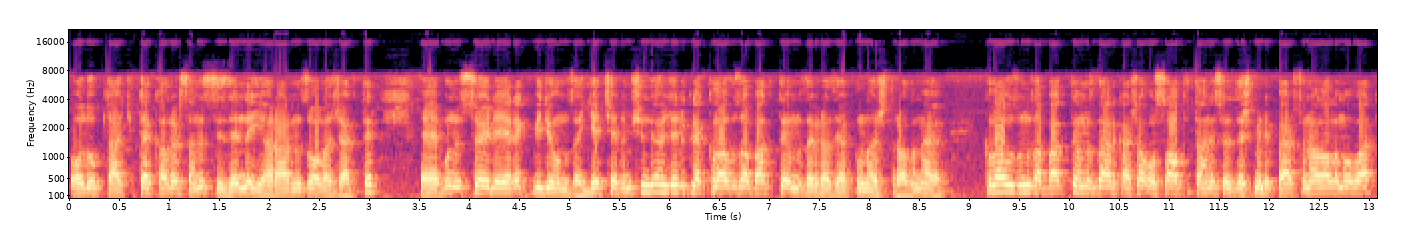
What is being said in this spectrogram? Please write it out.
olup takipte kalırsanız sizlerin de yararınıza olacaktır. Ee, bunu söyleyerek videomuza geçelim. Şimdi öncelikle kılavuza baktığımızda biraz yakınlaştıralım. Evet. Kılavuzumuza baktığımızda arkadaşlar 36 tane sözleşmeli personel alımı var.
